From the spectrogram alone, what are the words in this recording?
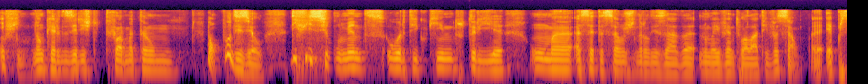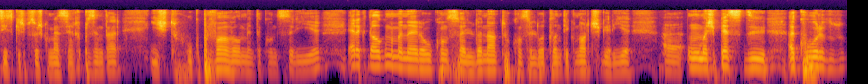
enfim, não quero dizer isto de forma tão Bom, vou dizê-lo. Dificilmente o artigo 5 teria uma aceitação generalizada numa eventual ativação. É preciso que as pessoas comecem a representar isto. O que provavelmente aconteceria era que, de alguma maneira, o Conselho da NATO, o Conselho do Atlântico Norte, chegaria a uma espécie de acordo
